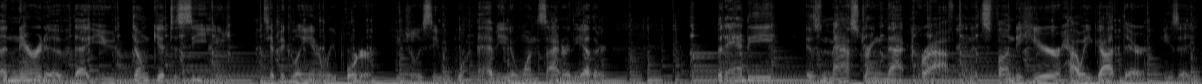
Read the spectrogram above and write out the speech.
a narrative that you don't get to see you typically in a reporter. You usually see heavy to one side or the other. But Andy is mastering that craft, and it's fun to hear how he got there. He's a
